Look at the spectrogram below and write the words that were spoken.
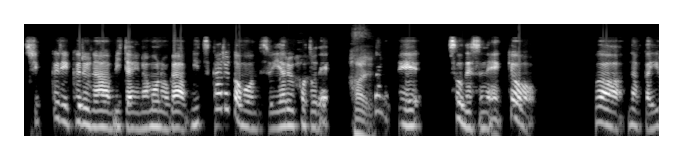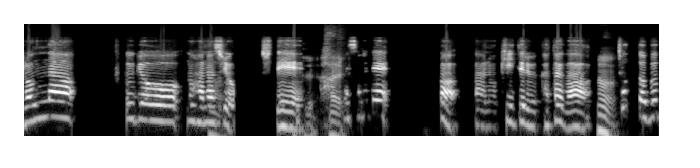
しっくりくるな、みたいなものが見つかると思うんですよ、やることで。はい。なので、そうですね、今日は、なんかいろんな副業の話をして、はいで。それで、まあ、あの、聞いてる方が、うん。ちょっと物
